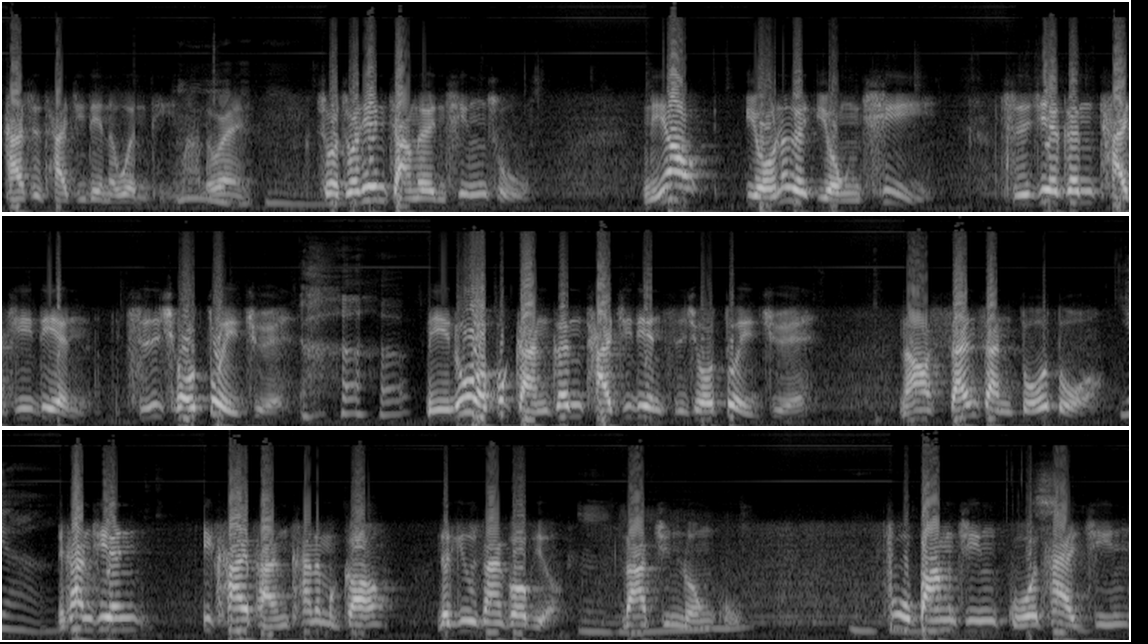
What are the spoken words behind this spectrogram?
还是台积电的问题嘛，对不对？所以昨天讲的很清楚，你要有那个勇气，直接跟台积电直球对决。你如果不敢跟台积电直球对决，然后闪闪躲躲，你看今天一开盘开那么高，那 Q 三股票拉金融股。富邦金、国泰金，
